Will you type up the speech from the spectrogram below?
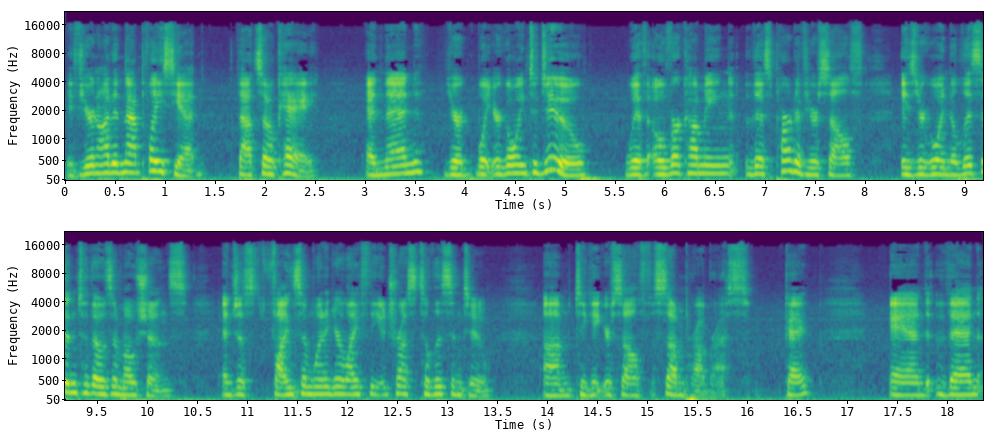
if you're not in that place yet, that's okay. And then you're what you're going to do with overcoming this part of yourself is you're going to listen to those emotions and just find someone in your life that you trust to listen to um, to get yourself some progress. Okay? And then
